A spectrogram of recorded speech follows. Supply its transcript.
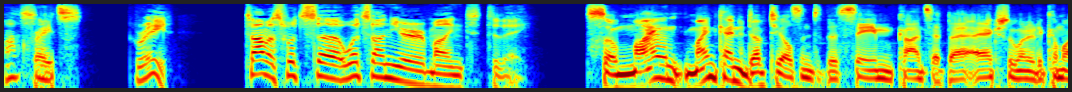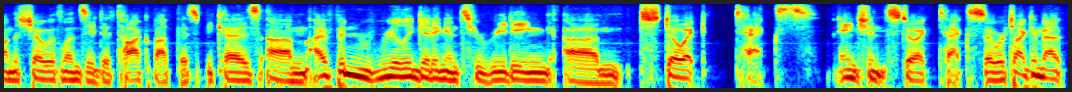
Awesome. Great, great. Thomas, what's uh, what's on your mind today? So mine mine kind of dovetails into the same concept. I, I actually wanted to come on the show with Lindsay to talk about this because um, I've been really getting into reading um, Stoic texts, ancient Stoic texts. So we're talking about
